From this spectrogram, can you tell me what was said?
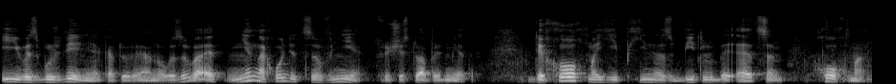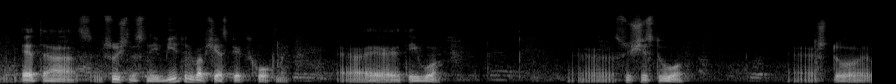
и возбуждение, которое оно вызывает, не находятся вне существа предмета. Де хохма епхинас битуль беэцем. Хохма – это сущностный битуль, вообще аспект хохмы. Это его существо, Э, что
